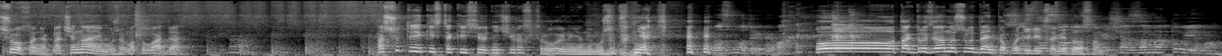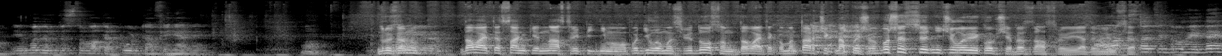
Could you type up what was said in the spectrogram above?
Що, Соняк, починаємо вже матувати, да? Да. А що ти якийсь такий сьогодні чи розстроєний, я не можу поняти. Просмотрів немає. О, так, друзі, а ну швиденько поділіться відосом. Зараз заматуємо і будемо тестувати пульт офігенний. Ну, Друзі, ну давайте Саньки настрій піднімемо, поділимось відосом, давайте коментарчик напишемо, бо щось сьогодні чоловік взагалі без настрою, я а дивлюся. кстати, другий день.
